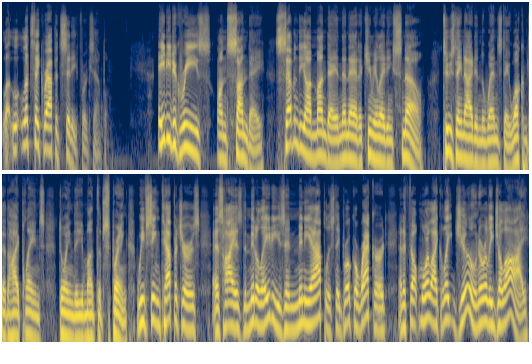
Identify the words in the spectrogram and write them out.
Let's take Rapid City, for example. 80 degrees on Sunday, 70 on Monday, and then they had accumulating snow. Tuesday night into Wednesday. Welcome to the high plains during the month of spring. We've seen temperatures as high as the middle 80s in Minneapolis. They broke a record, and it felt more like late June, early July.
